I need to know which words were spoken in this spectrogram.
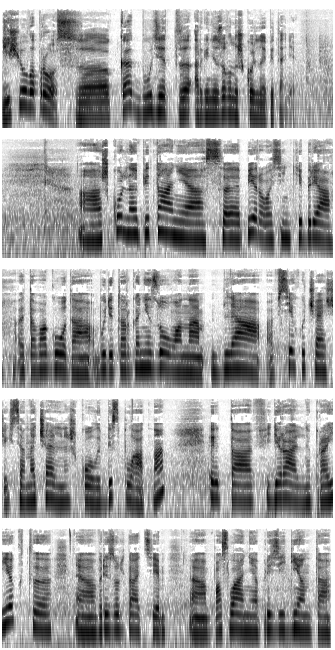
Еще вопрос. Э, как будет организовано школьное питание? А, школьное питание с 1 сентября этого года будет организовано для всех учащихся начальной школы бесплатно. Это федеральный проект э, в результате э, послания президента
